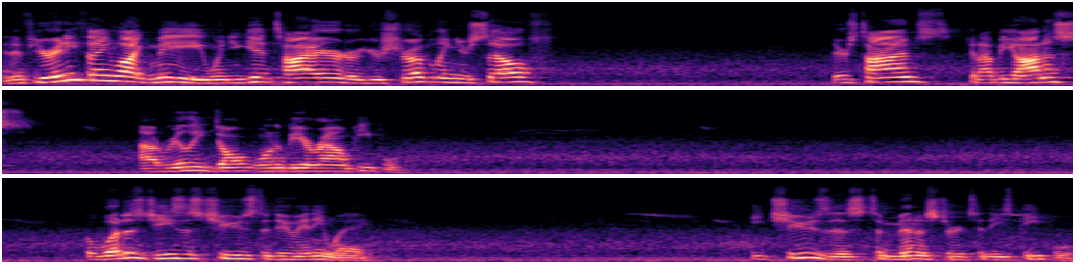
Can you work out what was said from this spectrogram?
And if you're anything like me, when you get tired or you're struggling yourself, there's times, can I be honest? I really don't want to be around people. But what does Jesus choose to do anyway? He chooses to minister to these people.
